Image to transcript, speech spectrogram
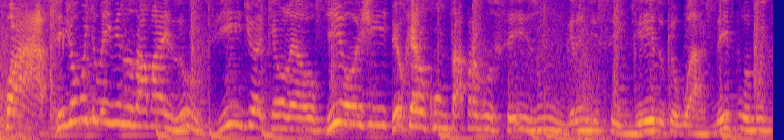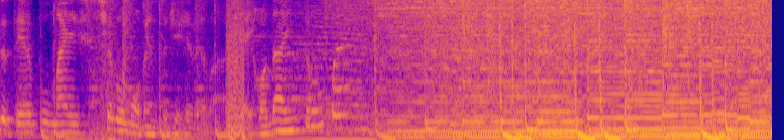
Opa! Sejam muito bem-vindos a mais um vídeo, aqui é o Léo E hoje eu quero contar pra vocês um grande segredo que eu guardei por muito tempo Mas chegou o momento de revelar E aí roda a intro, ué.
